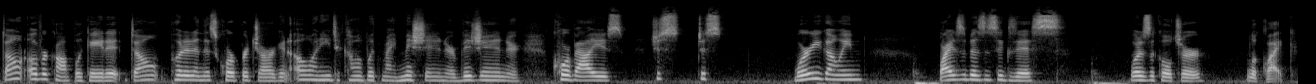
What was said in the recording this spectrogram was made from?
Don't overcomplicate it. Don't put it in this corporate jargon. Oh, I need to come up with my mission or vision or core values. Just just where are you going? Why does the business exist? What does the culture look like?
